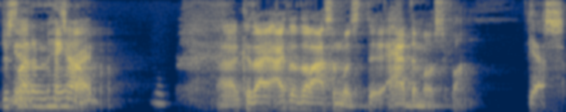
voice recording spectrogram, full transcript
Just Yeah, let them hang out. Because I, I thought the last one was had the most fun. Yes,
